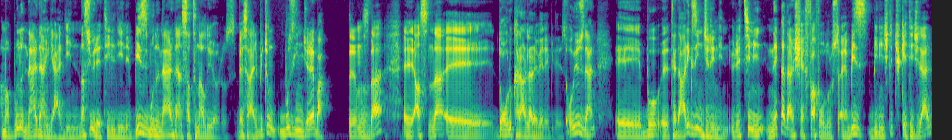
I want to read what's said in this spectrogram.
Ama bunu nereden geldiğini, nasıl üretildiğini, biz bunu nereden satın alıyoruz vesaire. Bütün bu zincire baktığımızda e, aslında e, doğru kararlara verebiliriz. O yüzden e, bu e, tedarik zincirinin, üretimin ne kadar şeffaf olursa, yani biz bilinçli tüketiciler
